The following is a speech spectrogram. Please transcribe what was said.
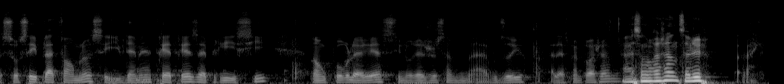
sur ces plateformes-là. C'est évidemment très, très apprécié. Donc, pour le reste, il nous reste juste à vous, à vous dire à la semaine prochaine. À la semaine prochaine. Salut. Bye bye.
